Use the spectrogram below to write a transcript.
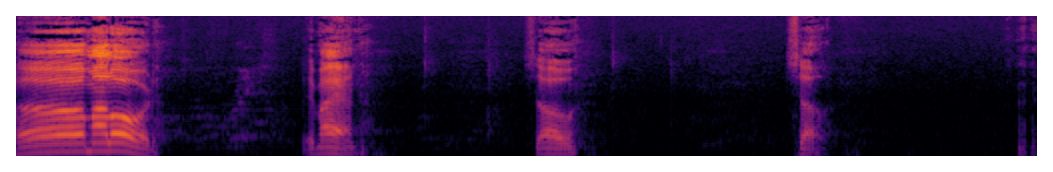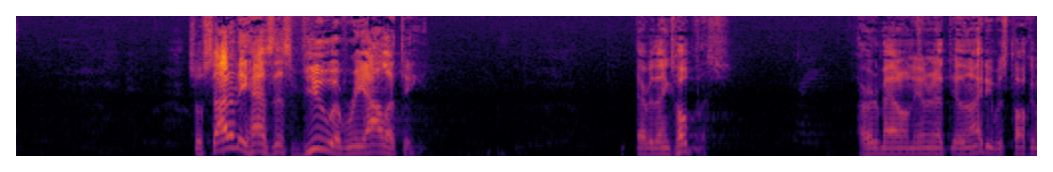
Oh, my Lord. Amen. So, so. so Saturday has this view of reality everything's hopeless. I heard a man on the internet the other night. He was talking.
